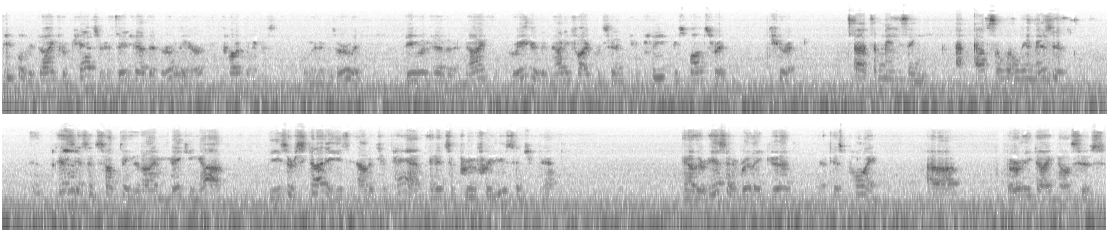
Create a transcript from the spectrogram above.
people who are dying from cancer, if they'd had that earlier caught when it was when it was early, they would have a nine, greater than 95% complete response rate. Cure it. That's amazing. Absolutely And this amazing. is this isn't something that I'm making up. These are studies out of Japan, and it's approved for use in Japan. Now there isn't really good at this point uh, early diagnosis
